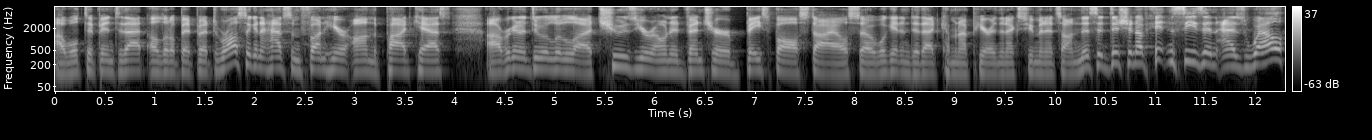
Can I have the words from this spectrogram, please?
uh, we'll dip into that a little bit. But we're also going to have some fun here on the podcast. Uh, we're going to do a little uh, choose your own adventure baseball style. So we'll get into that coming up here in the next few minutes on this edition of Hitting Season as well.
